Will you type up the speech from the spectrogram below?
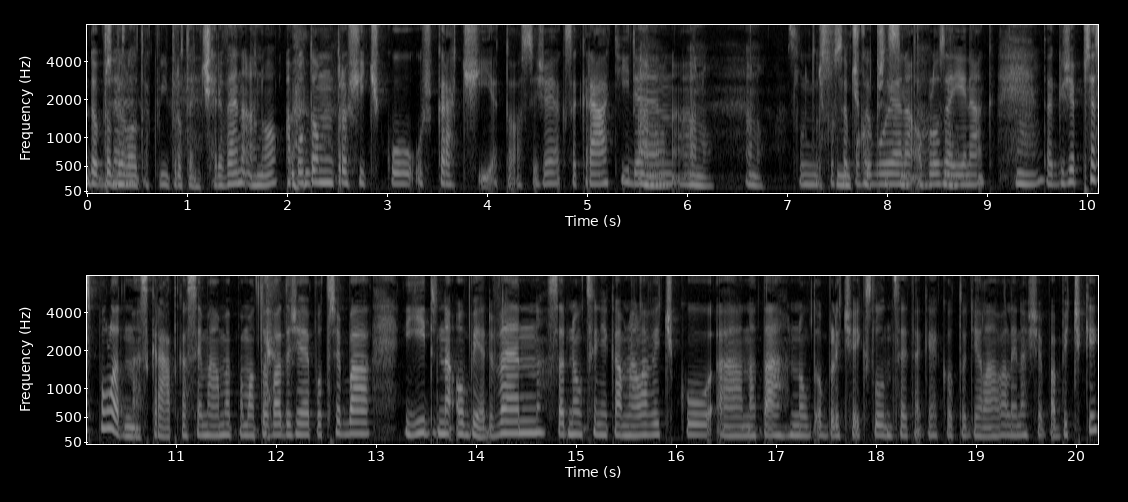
Dobře. To bylo takový pro ten červen, ano. A potom trošičku už kratší je to asi, že jak se krátí den. Ano, a... ano, ano sluníčko, se pohybuje na obloze tak, no. jinak. Hmm. Takže přes poledne zkrátka si máme pamatovat, že je potřeba jít na oběd ven, sednout si někam na lavičku a natáhnout obličej k slunci, tak jako to dělávaly naše babičky.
